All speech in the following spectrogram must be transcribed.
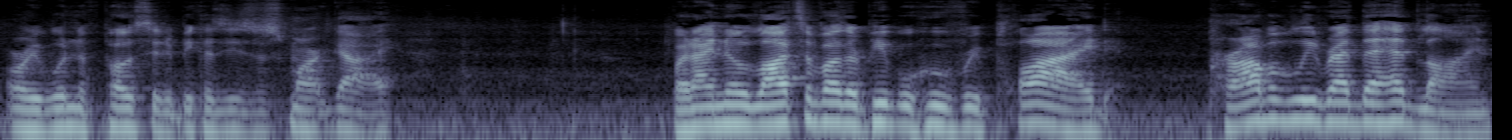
or he wouldn't have posted it because he's a smart guy. But I know lots of other people who've replied probably read the headline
